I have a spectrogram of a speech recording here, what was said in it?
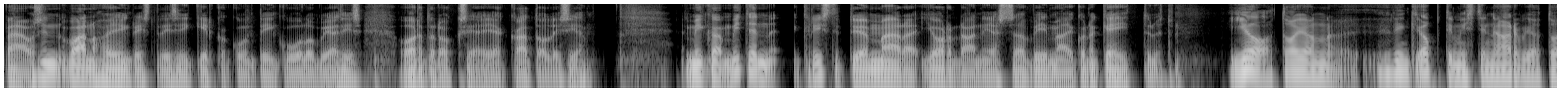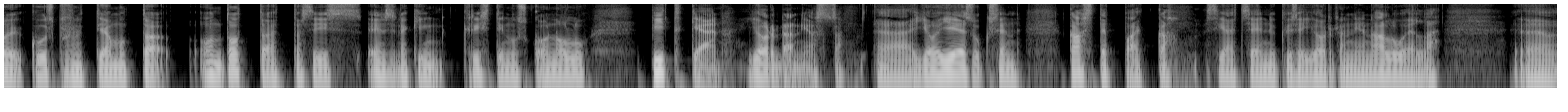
pääosin vanhoihin kristillisiin kirkkokuntiin kuuluvia, siis ortodoksia ja katolisia. Mika, miten kristittyjen määrä Jordaniassa on viime aikoina kehittynyt? Joo, toi on hyvinkin optimistinen arvio, toi 6 prosenttia, mutta on totta, että siis ensinnäkin kristinusko on ollut pitkään Jordaniassa. Ää, jo Jeesuksen kastepaikka sijaitsee nykyisen Jordanian alueella. Ää,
